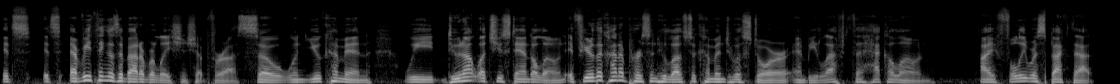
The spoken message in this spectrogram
it's it's everything is about a relationship for us so when you come in we do not let you stand alone if you're the kind of person who loves to come into a store and be left the heck alone i fully respect that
